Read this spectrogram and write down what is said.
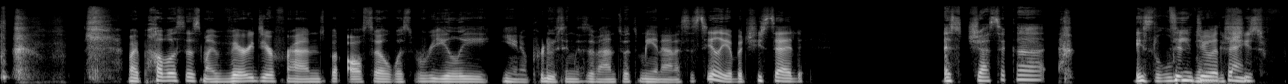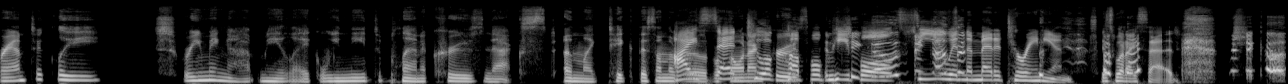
my publicist, my very dear friend, but also was really, you know, producing this event with me and Anna Cecilia. But she said, as Jessica is leaving, do a thing. she's frantically screaming at me like we need to plan a cruise next and like take this on the road. I said to a cruise." couple And people, goes- see you in the Mediterranean, is what I said. She goes,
